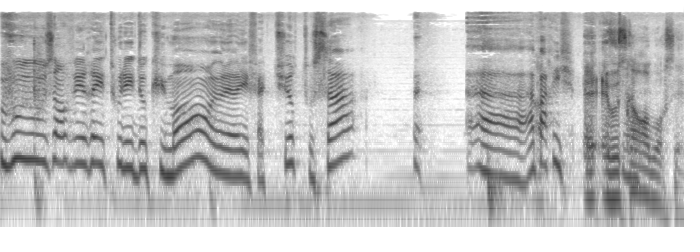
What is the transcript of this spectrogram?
vous enverrez tous les documents, euh, les factures, tout ça, euh, à, à Paris. Et, et vous serez Ouais. remboursé.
